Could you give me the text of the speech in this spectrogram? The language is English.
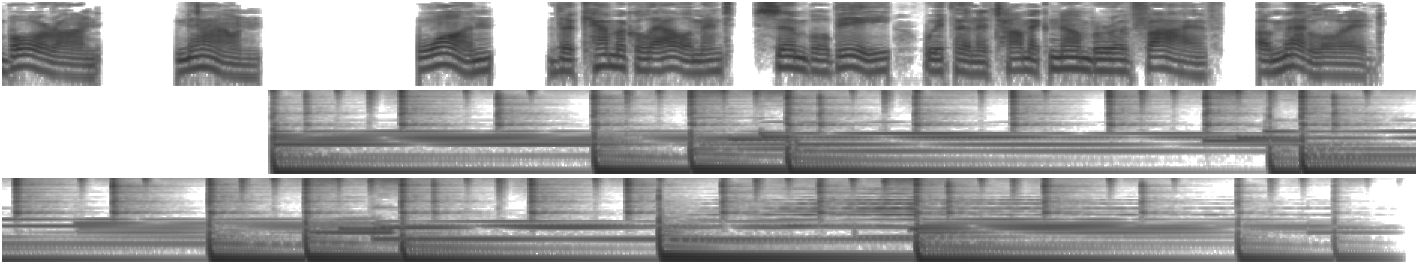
Boron. Noun. 1. The chemical element, symbol B, with an atomic number of 5, a metalloid.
